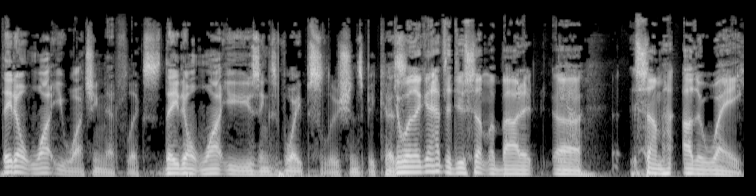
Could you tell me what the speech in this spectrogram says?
They don't want you watching Netflix. They don't want you using VoIP solutions because Well, they're going to have to do something about it uh, some other way.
